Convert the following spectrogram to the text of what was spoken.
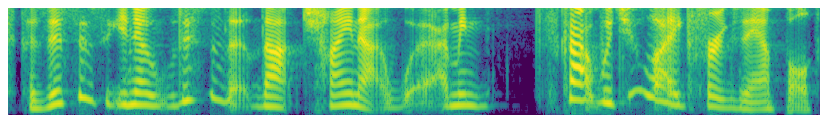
because this is, you know, this is not China. I mean, Scott, would you like, for example,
